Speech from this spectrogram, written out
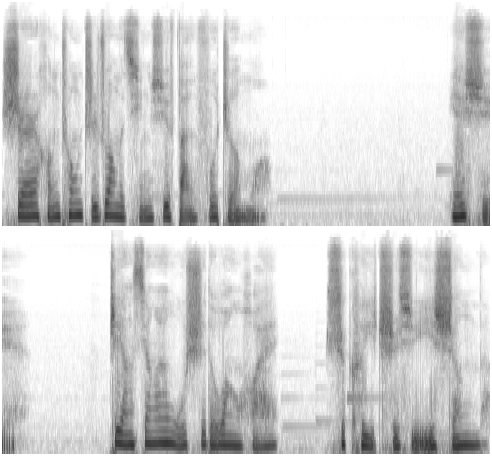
时而横冲直撞的情绪反复折磨。也许，这样相安无事的忘怀，是可以持续一生的。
